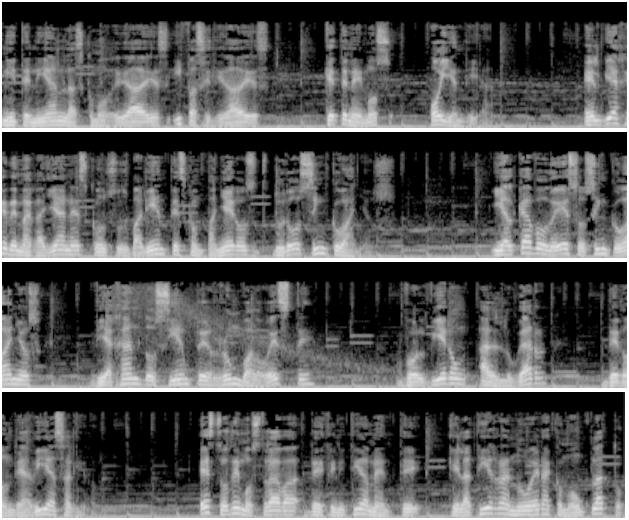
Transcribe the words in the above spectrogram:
ni tenían las comodidades y facilidades que tenemos hoy en día. El viaje de Magallanes con sus valientes compañeros duró cinco años. Y al cabo de esos cinco años, viajando siempre rumbo al oeste, volvieron al lugar de donde había salido. Esto demostraba definitivamente que la Tierra no era como un plato.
